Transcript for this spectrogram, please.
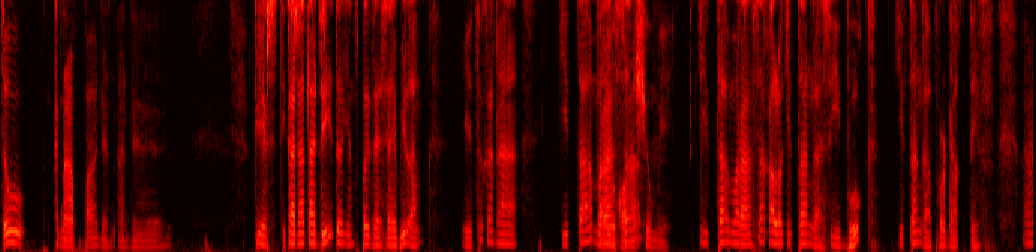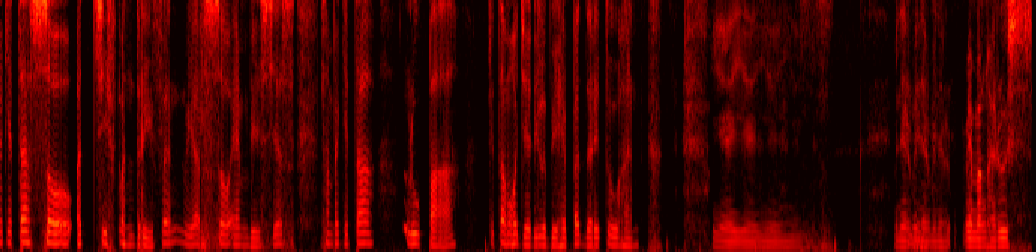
Itu kenapa dan ada Ya, tips-tips Karena tadi itu yang seperti saya bilang, itu karena kita terlalu merasa consume ya. kita merasa kalau kita nggak sibuk, kita nggak produktif. Karena kita so achievement driven, we are so ambitious sampai kita lupa kita mau jadi lebih hebat dari Tuhan. Iya iya iya iya. Benar Iya. benar benar. Memang harus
